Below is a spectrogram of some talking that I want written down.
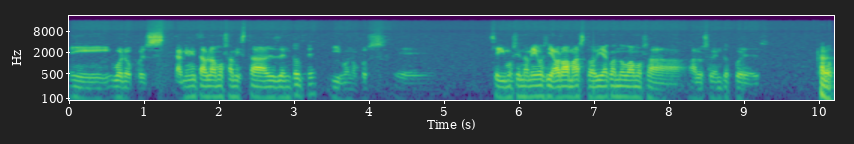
Y bueno, pues también entablamos amistad desde entonces y bueno, pues eh, seguimos siendo amigos y ahora más todavía cuando vamos a, los eventos, pues claro.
